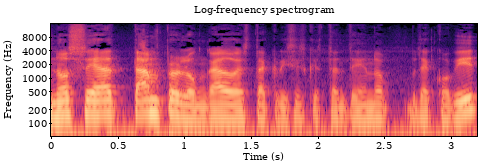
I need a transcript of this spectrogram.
no sea tan prolongado esta crisis que están teniendo de COVID,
